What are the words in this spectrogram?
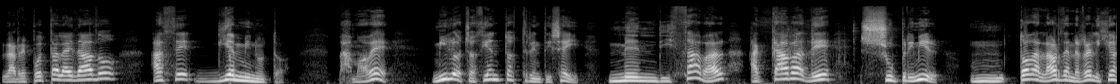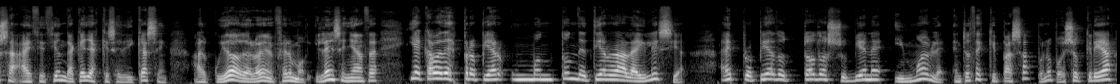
La respuesta la he dado hace 10 minutos. Vamos a ver, 1836. Mendizábal acaba de suprimir mm, todas las órdenes religiosas, a excepción de aquellas que se dedicasen al cuidado de los enfermos y la enseñanza, y acaba de expropiar un montón de tierra a la iglesia. Ha expropiado todos sus bienes inmuebles. Entonces, ¿qué pasa? Bueno, pues eso crea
